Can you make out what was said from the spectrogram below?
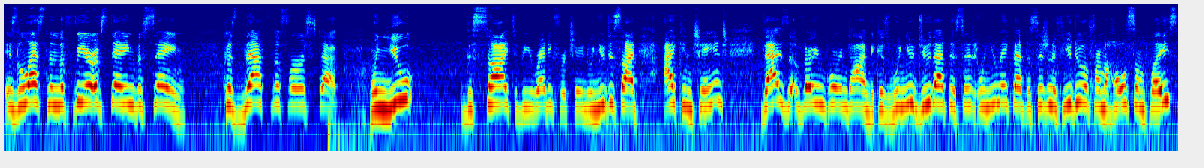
is less than the fear of staying the same. Because that's the first step. When you decide to be ready for change, when you decide I can change, that is a very important time because when you do that decision, when you make that decision, if you do it from a wholesome place,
